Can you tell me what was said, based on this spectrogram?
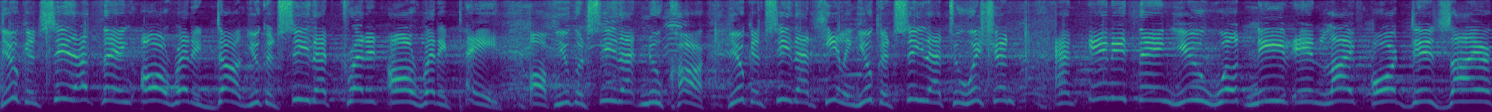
You can see that thing already done. You can see that credit already paid off. You can see that new car. You can see that healing. You can see that tuition. And anything you would need in life or desire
